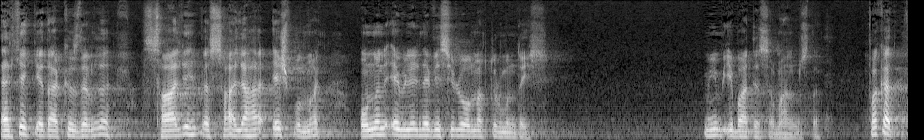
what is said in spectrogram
Erkek ya da kızlarımıza salih ve salaha eş bulmak, onun evliliğine vesile olmak durumundayız. Mühim bir ibadet zamanımızda. Fakat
